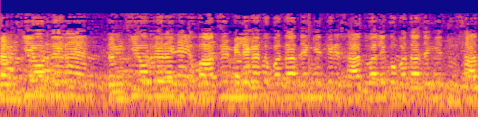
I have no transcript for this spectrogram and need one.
धमकी और दे रहे हैं धमकी और दे रहे हैं कि तू बाद में मिलेगा तो बता देंगे तेरे साथ वाले को बता देंगे तू साथ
